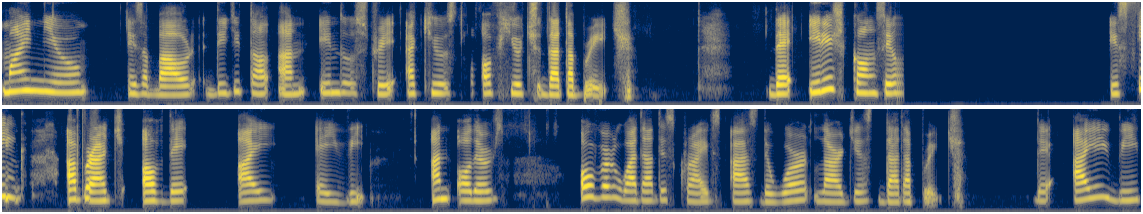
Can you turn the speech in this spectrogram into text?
My new is about digital and industry accused of huge data breach. The Irish Council is seeing a branch of the IAB and others over what that describes as the world's largest data breach. The IAB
